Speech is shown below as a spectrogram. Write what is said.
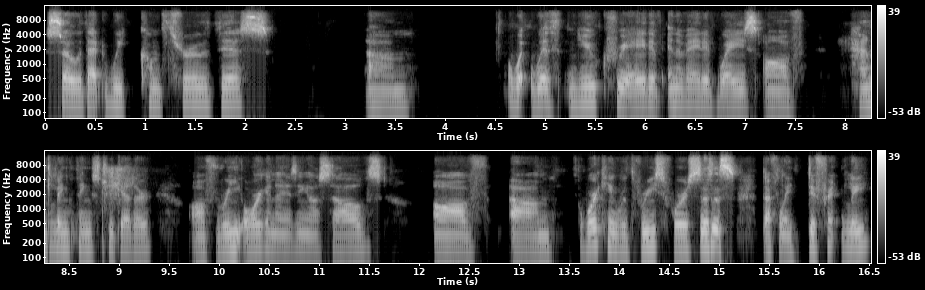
so that we come through this um, with, with new, creative, innovative ways of handling things together of reorganizing ourselves, of um, working with resources definitely differently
